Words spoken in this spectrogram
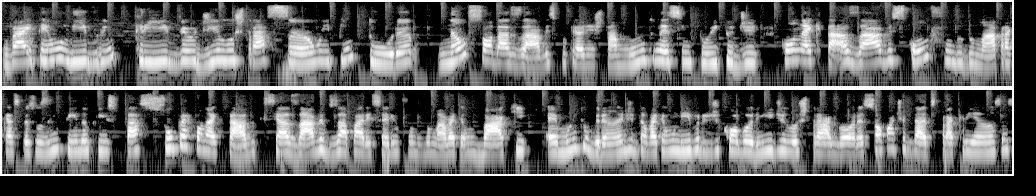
vai ter um livro incrível de ilustração e pintura, não só das aves, porque a gente está muito nesse intuito de conectar as aves com o fundo do mar, para que as pessoas entendam que isso está super conectado, que se as aves desaparecerem no fundo do mar, vai ter um baque é muito grande. Então, vai ter um livro de colorir, de ilustrar agora, só com atividades para crianças,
